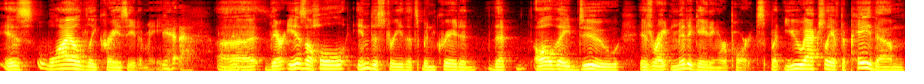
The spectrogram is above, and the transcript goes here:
is wildly crazy to me. Yeah. Uh, there is a whole industry that's been created that all they do is write mitigating reports, but you actually have to pay them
